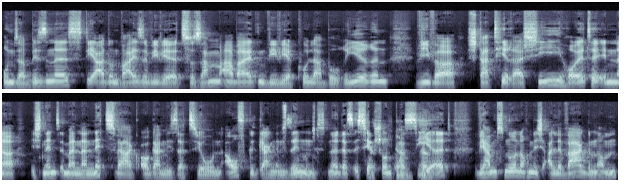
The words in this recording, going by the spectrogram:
unser Business, die Art und Weise, wie wir zusammenarbeiten, wie wir kollaborieren, wie wir statt Hierarchie heute in einer, ich nenne es immer einer Netzwerkorganisation aufgegangen sind. Ne? Das ist ja schon ja, passiert. Ja. Wir haben es nur noch nicht alle wahrgenommen.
